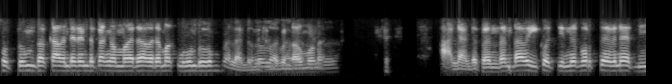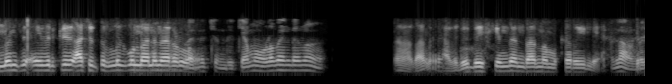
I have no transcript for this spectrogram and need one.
സ്വത്തും ഇതൊക്കെ അവന്റെ രണ്ട് പെങ്ങന്മാരും അവരെ മക്കളും കൊണ്ടുപോകും. അല്ലാണ്ട് ഉണ്ടാവും പോണെ അല്ലാണ്ട് ഇപ്പൊ എന്തുണ്ടാവും? ഈ കൊച്ചിനെ പുറത്ത് ഇവനെ എന്നും ഇവർക്ക് ആശുപത്രിയിൽ കൊണ്ടുപോകാൻ നേരമുള്ളൂ. ചിന്തിക്കാൻ മോളെ വേണ്ടെന്ന്. ആ, അതാണ്. അവർ ഉദ്ദേശിക്കുന്നത് എന്താന്ന് നമുക്കറിയില്ല. അല്ല അവർ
